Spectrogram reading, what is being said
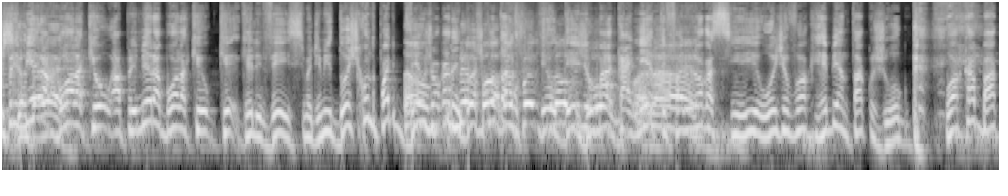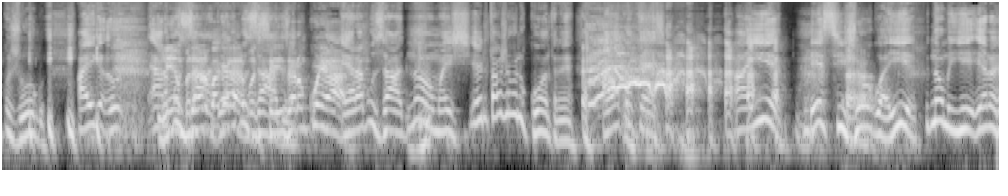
a primeira bola que eu a primeira bola que, eu, que, que ele veio em cima de mim, dois quando pode ver o jogador primeira dois bola contra foi no eu dei-lhe uma jogo, caneta e caralho. falei logo assim, "Ih, hoje eu vou arrebentar com o jogo. Vou acabar com o jogo. Aí eu, era Lembrando abusado, pra era galera, abusado. vocês eram cunhados. Era abusado. Não, mas ele tava jogando contra, né? Aí acontece. Aí, esse jogo aí. Não, e, era,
